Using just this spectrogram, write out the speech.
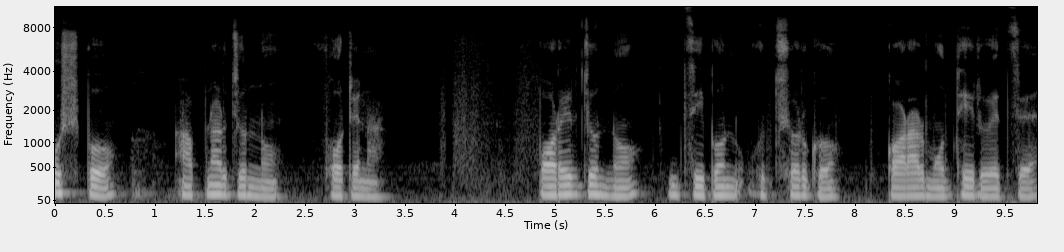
পুষ্প আপনার জন্য ফোটে না। পরের জন্য জীবন উৎসর্গ করার মধ্যেই রয়েছে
